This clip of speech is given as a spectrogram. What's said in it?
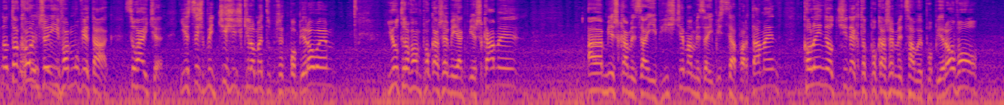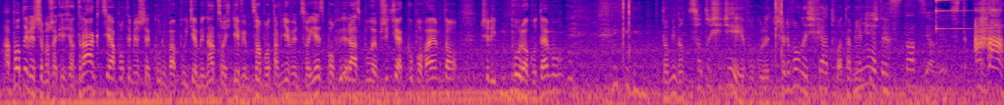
no to kończę i wam mówię tak. Słuchajcie, jesteśmy 10 km przed Popierołem. Jutro wam pokażemy jak mieszkamy. A mieszkamy zajebiście, mamy zajebisty apartament. Kolejny odcinek to pokażemy całe Popierowo. A potem jeszcze może jakieś atrakcje, a potem jeszcze kurwa pójdziemy na coś, nie wiem co, bo tam nie wiem co jest, bo raz byłem w życiu jak kupowałem to, czyli pół roku temu. Domino, co tu się dzieje w ogóle? Czerwone światła tam jakieś. Nie, to jest stacja, wiesz? Aha,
